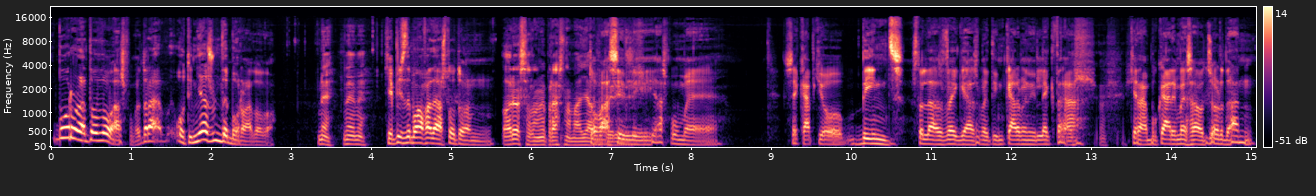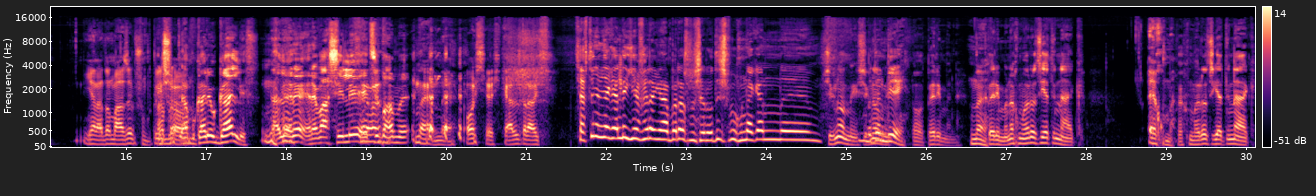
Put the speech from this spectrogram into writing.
μπορώ να το δω, ας πούμε. Τώρα, ότι μοιάζουν δεν μπορώ να το δω. Ναι, ναι, ναι. Και επίσης δεν μπορώ να φανταστώ τον, Ωραίος θα ήταν με πράσινα μαλλιά. το ο Λυπηρίδης. Βασίλη, ας πούμε, σε κάποιο binge στο Las Vegas με την Κάρμεν Ηλέκτρα Όχι, όχι, όχι. και να μπουκάρει μέσα ο Τζόρνταν για να τον μαζέψουν πίσω. Να μπου- Να μπουκάρει ο Γκάλης. Καλέ, ρε, ρε Βασίλη, έτσι πάμε. ναι, ναι. όχι, όχι, καλύτερα όχι. Και αυτή είναι μια καλή γέφυρα για να περάσουμε σε ερωτήσεις που έχουν να κάνουν. ε, Συγγνώμη, Με το συγγνώμη. NBA. Ω, περίμενε. Ναι. περίμενε. Έχουμε ερώτηση για την ΑΕΚ. Έχουμε. Έχουμε ερώτηση για την ΑΕΚ.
